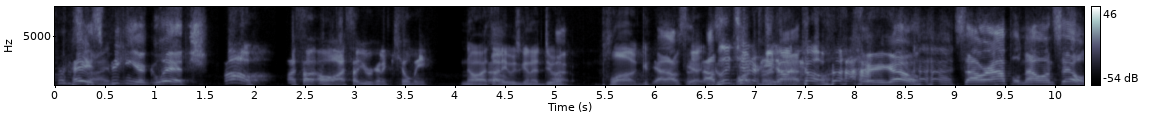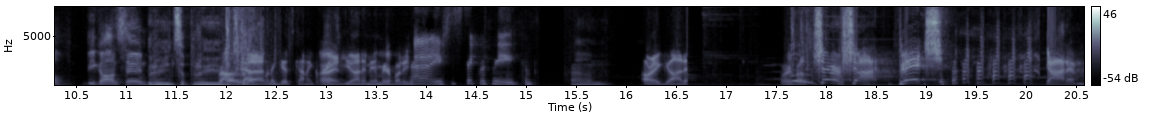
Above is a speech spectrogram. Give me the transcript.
first Hey, time. speaking of glitch, Oh, I thought. Oh, I thought you were gonna kill me. No, I thought he Oh. was gonna do Uh, a plug. yeah, that was a, Yeah, that was a plug for an ad. glitchenergy.com. There you go. Sour apple now on sale. Be gone soon. Probably that's when it gets kind of crazy. right, You know what I mean? come mean? here, buddy. No, no, you should stick with me. Com- um, All right, got it. Don't worry about. Sheriff shot, bitch. Got him.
